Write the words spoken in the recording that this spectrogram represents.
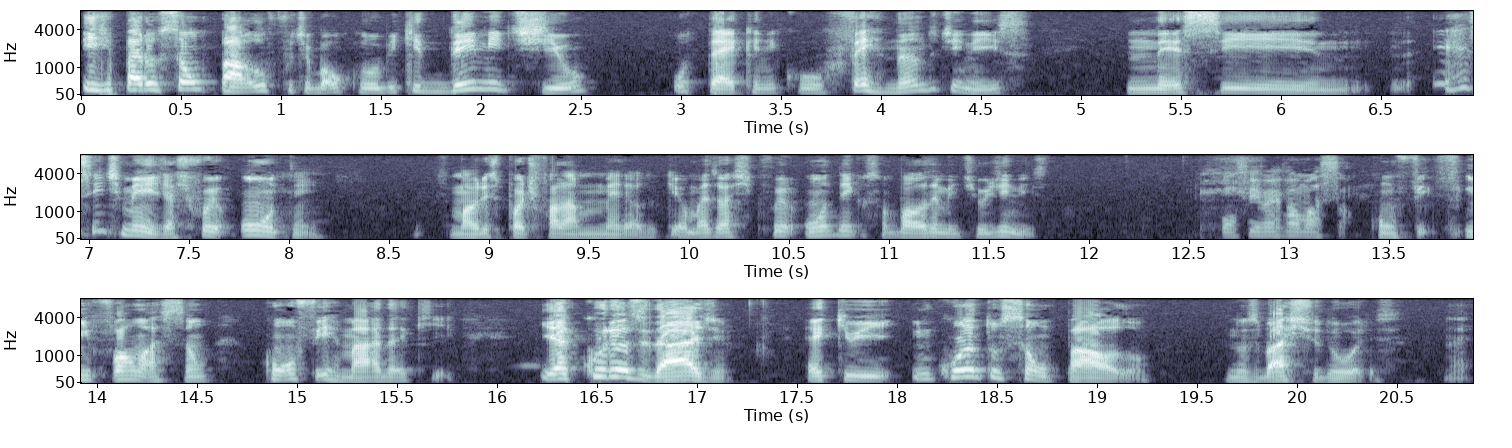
ir para o São Paulo Futebol Clube, que demitiu o técnico Fernando Diniz nesse. recentemente, acho que foi ontem. O Maurício pode falar melhor do que eu, mas eu acho que foi ontem que o São Paulo demitiu o Diniz. Confirma a informação. Confi informação confirmada aqui. E a curiosidade é que enquanto o São Paulo, nos bastidores, né,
